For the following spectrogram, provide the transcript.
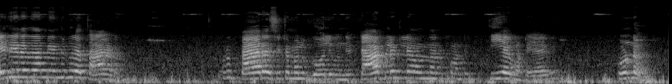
ఏదైనా దాన్ని ఎందుకు తాగడం? ఇప్పుడు పారాసిటమాల్ గోళీ ఉంది. టాబ్లెట్లే ఉందనుకోండి తీయకుంటాయి అవి? ఉండవు.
